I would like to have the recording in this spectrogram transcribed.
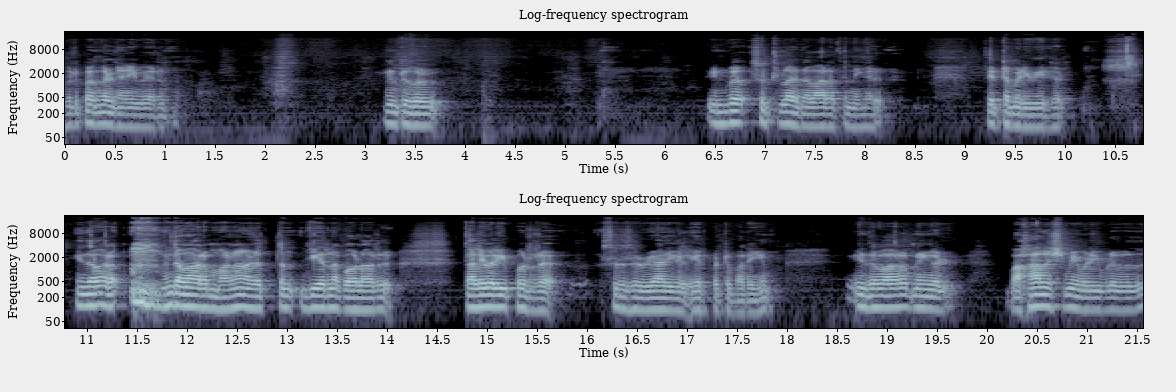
விருப்பங்கள் நிறைவேறும். இன்று ஒரு இன்ப சுற்றுலா இந்த வாரத்தில் நீங்கள் திட்டமிடுவீர்கள். இந்த வாரம் இந்த வாரம் மன அழுத்தம் ஜீரண கோளாறு தலைவலி போன்ற சிறு சிறு வியாதிகள் ஏற்பட்டு மறையும். இந்த வாரம் நீங்கள் மகாலட்சுமி வழிபடுவது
